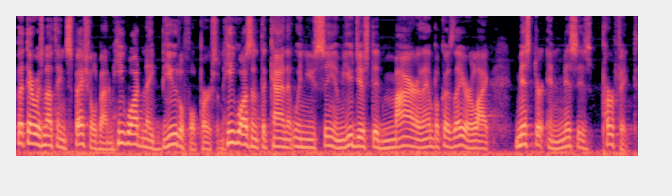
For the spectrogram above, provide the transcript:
But there was nothing special about him. He wasn't a beautiful person. He wasn't the kind that when you see him, you just admire them because they are like Mr. and Mrs. Perfect.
